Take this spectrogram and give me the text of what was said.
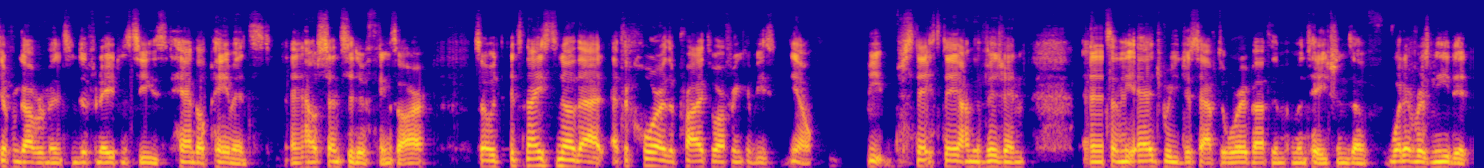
different governments and different agencies handle payments and how sensitive things are. So it's nice to know that at the core, of the product offering can be, you know, be stay stay on the vision, and it's on the edge where you just have to worry about the implementations of whatever is needed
